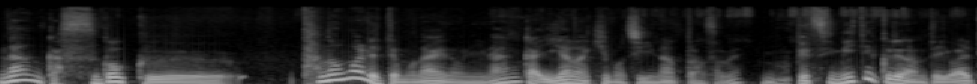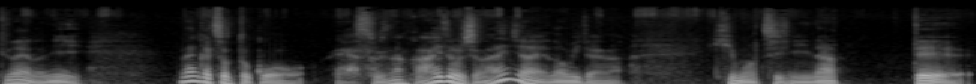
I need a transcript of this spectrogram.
なんかすごく頼まれてもないのになんか嫌な気持ちになったんですよね別に見てくれなんて言われてないのになんかちょっとこう「いやそれなんかアイドルじゃないんじゃないの?」みたいな気持ちになって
